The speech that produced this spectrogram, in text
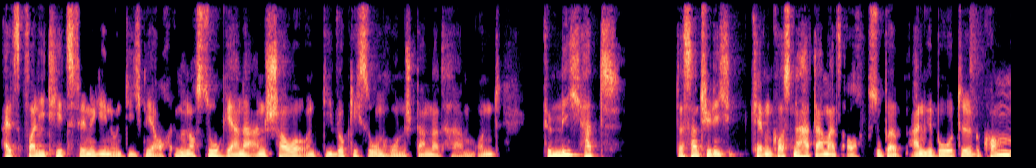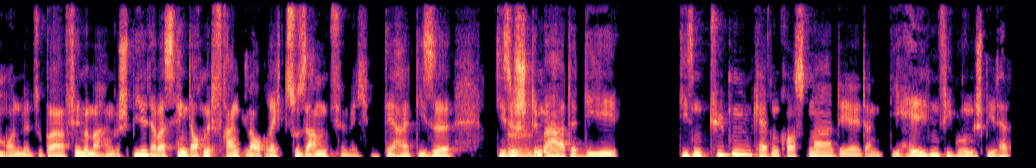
als Qualitätsfilme gehen und die ich mir auch immer noch so gerne anschaue und die wirklich so einen hohen Standard haben. Und für mich hat das natürlich, Kevin Costner hat damals auch super Angebote bekommen und mit super Filmemachern gespielt, aber es hängt auch mit Frank Laubrecht zusammen für mich, der halt diese, diese mhm. Stimme hatte, die diesen Typen, Kevin Costner, der dann die Heldenfiguren gespielt hat,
